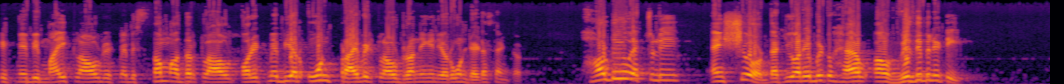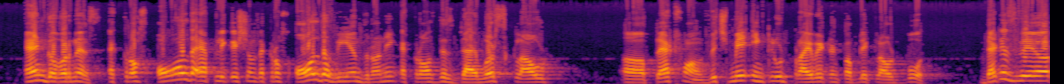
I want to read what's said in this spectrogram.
It may be my cloud, it may be some other cloud or it may be your own private cloud running in your own data center. How do you actually ensure that you are able to have a visibility and governance across all the applications, across all the VMs running across this diverse cloud uh, which may include private and public cloud both. That is where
